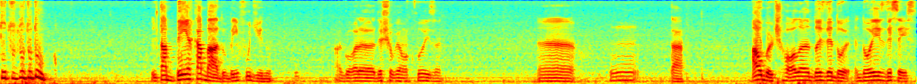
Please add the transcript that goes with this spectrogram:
tu, tu, tu, tu, tu. Ele tá bem acabado, bem fudido. Agora, deixa eu ver uma coisa. Ah, um, tá. Albert, rola 2d2, 2d6.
